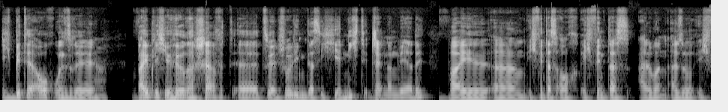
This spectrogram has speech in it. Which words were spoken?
Ich bitte auch unsere ja. Weibliche Hörerschaft äh, zu entschuldigen, dass ich hier nicht gendern werde, weil ähm, ich finde das auch, ich finde das albern. Also ich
